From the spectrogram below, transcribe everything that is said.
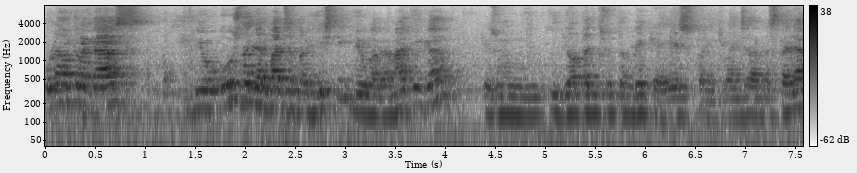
Un altre cas, diu ús de llenguatge periodístic, diu la gramàtica, que és un, i jo penso també que és per influència del castellà,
